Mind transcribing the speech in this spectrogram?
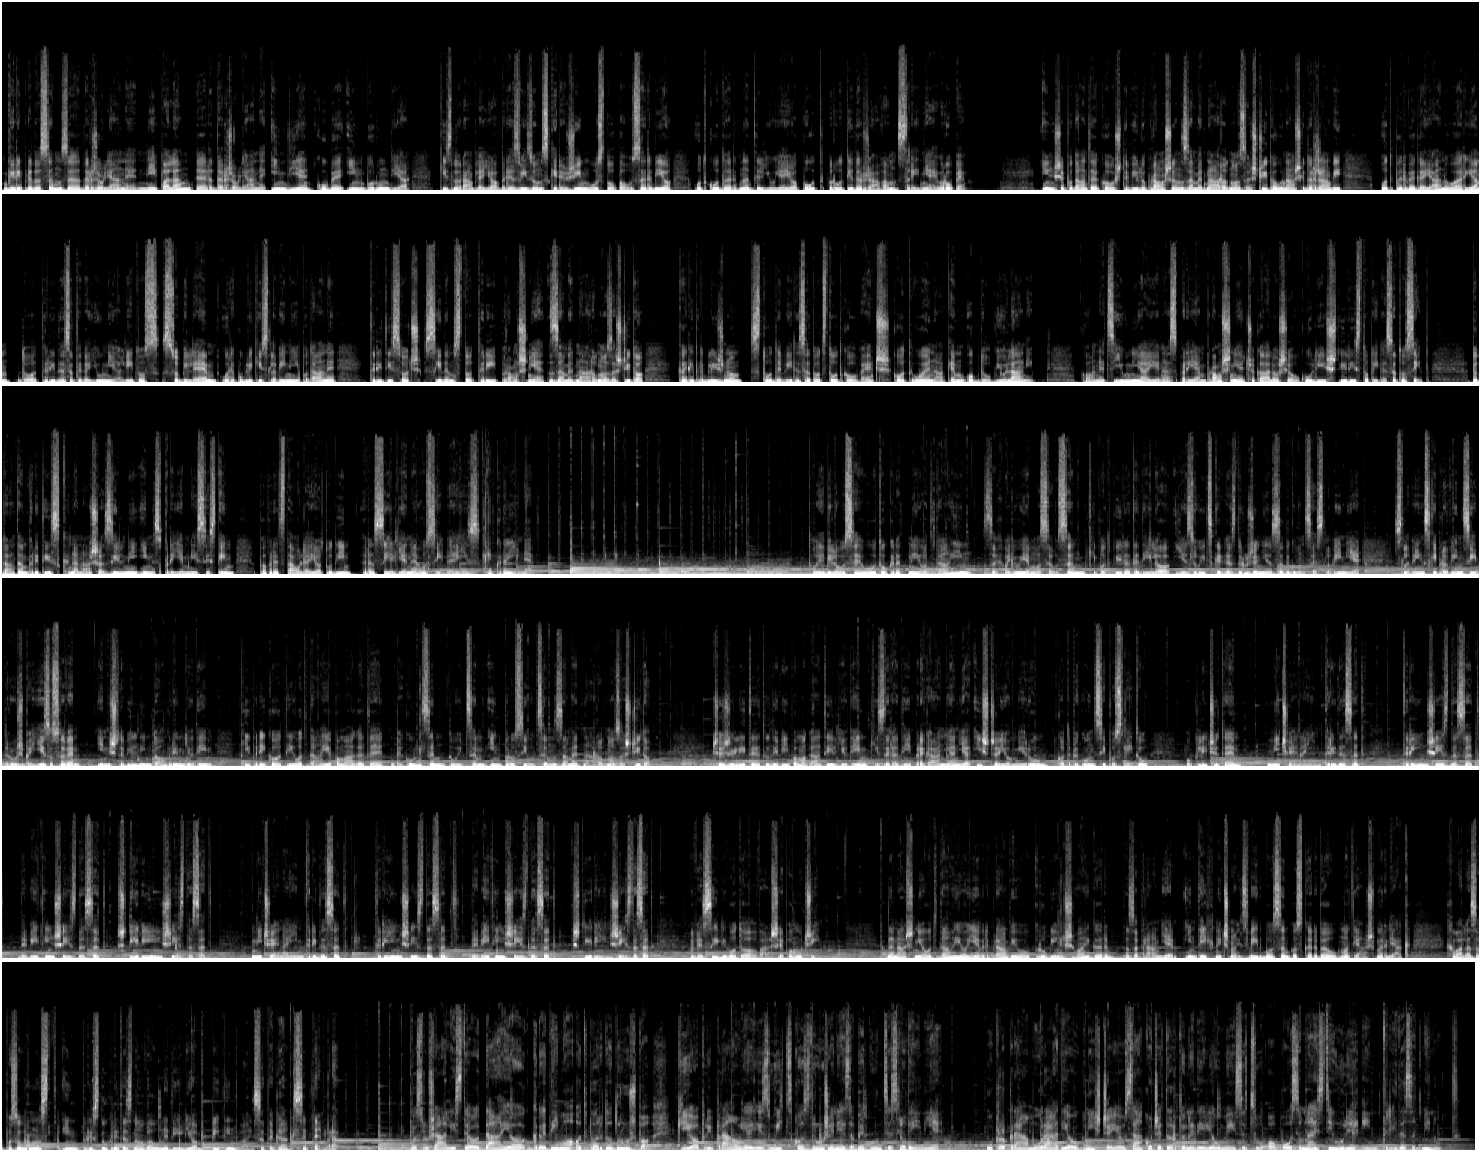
Gre predvsem za državljane Nepala ter državljane Indije, Kube in Burundija, ki zlorabljajo brezvizumski režim vstopa v Srbijo, odkuder nadaljujejo pot proti državam Srednje Evrope. In še podatek o številu prošenj za mednarodno zaščito v naši državi. Od 1. januarja do 30. junija letos so bile v Republiki Sloveniji podane 3703 prošnje za mednarodno zaščito, kar je približno 190 odstotkov več kot v enakem obdobju lani. Konec junija je na sprejem prošnje čakalo še okoli 450 oseb. Dodaten pritisk na naš azilni in sprejemni sistem pa predstavljajo tudi razseljene osebe iz Ukrajine. To je bilo vse v tokratni oddaji. Zahvaljujemo se vsem, ki podpirate delo Jezuitskega združenja za begunce Slovenije, slovenski provinci Družbe Jezusove in številnim dobrim ljudem, ki preko te oddaje pomagate beguncem, tujcem in prosilcem za mednarodno zaščito. Če želite tudi vi pomagati ljudem, ki zaradi preganjanja iščejo miru kot begunci po svetu, pokličite nič 31, 63, 69, 64. Nič 31, 63, 69, 64. Veseli bodo vaše pomoči. Današnjo oddajo je pripravil Rubin Švajger, za branje in tehnično izvedbo sem poskrbel Matjaš Mrljak. Hvala za pozornost in prisluhnite znova v nedeljo 25. septembra. Poslušali ste oddajo Gradimo odprto družbo, ki jo pripravlja Jezuitsko združenje za begunce Slovenije. V programu Radio Ognišče je vsako četrto nedeljo v mesecu ob 18. uri in 30 minut.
